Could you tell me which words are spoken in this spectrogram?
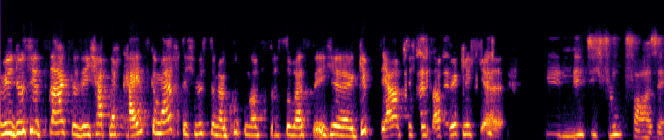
wie du es jetzt sagst, also ich habe noch keins gemacht. Ich müsste mal gucken, ob es sowas hier gibt, ja, ob sich das auch wirklich. Äh, nennt sich Flugphase.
